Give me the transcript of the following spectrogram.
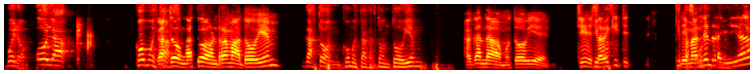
Bueno, hola. ¿Cómo estás? Gastón, Gastón, Rama, ¿todo bien? Gastón, ¿cómo estás, Gastón? ¿Todo bien? Acá andábamos, todo bien. Che, ¿Qué ¿sabés qué? Te- ¿Qué le mandé en realidad,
